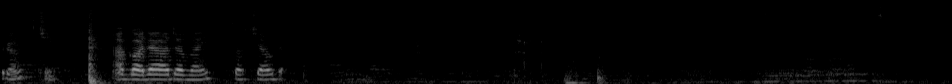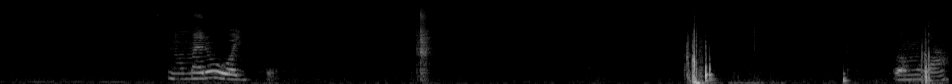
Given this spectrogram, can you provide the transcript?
Prontinho. Agora ela já vai sortear o dela. Número 8. Vamos lá.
